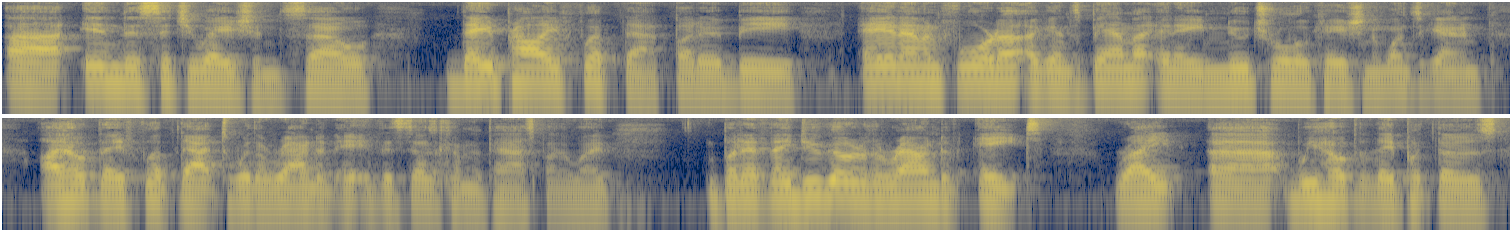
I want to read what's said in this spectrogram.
uh, in this situation. So they'd probably flip that, but it'd be A and M in Florida against Bama in a neutral location. Once again, I hope they flip that to where the round of eight, if this does come to pass, by the way. But if they do go to the round of eight, right, uh, we hope that they put those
